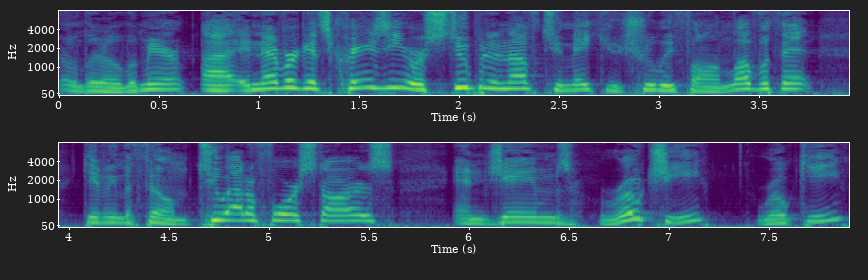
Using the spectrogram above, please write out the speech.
little Lemire. Uh, it never gets crazy or stupid enough to make you truly fall in love with it, giving the film two out of four stars. And James Roche, Rocchi,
